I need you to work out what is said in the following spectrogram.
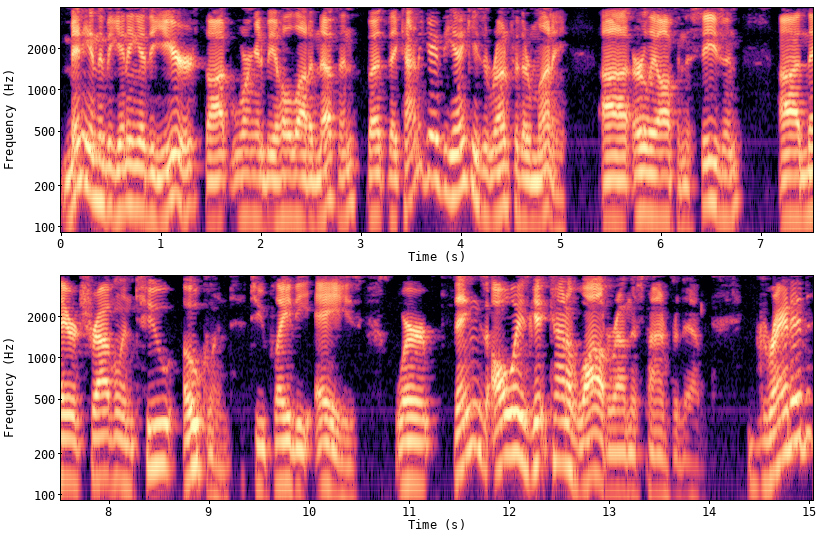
many in the beginning of the year thought weren't going to be a whole lot of nothing, but they kind of gave the Yankees a run for their money uh, early off in the season. Uh, and they are traveling to Oakland to play the A's, where things always get kind of wild around this time for them. Granted,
